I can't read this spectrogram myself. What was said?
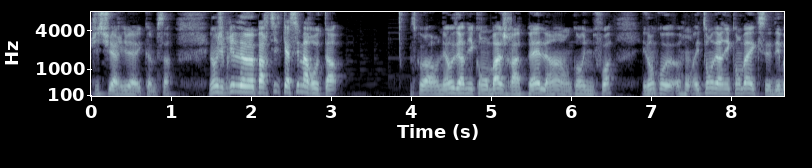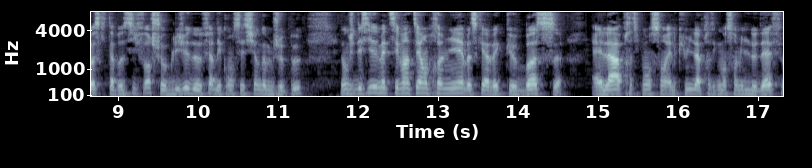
j'y suis arrivé avec comme ça. donc j'ai pris le parti de casser ma rota. Parce qu'on est au dernier combat, je rappelle, hein, encore une fois. Et donc, euh, étant au dernier combat avec des boss qui tapent aussi fort, je suis obligé de faire des concessions comme je peux. donc j'ai décidé de mettre ces 21 en premier, parce qu'avec euh, boss, elle a pratiquement 100, elle cumule à pratiquement 100 000 de def.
